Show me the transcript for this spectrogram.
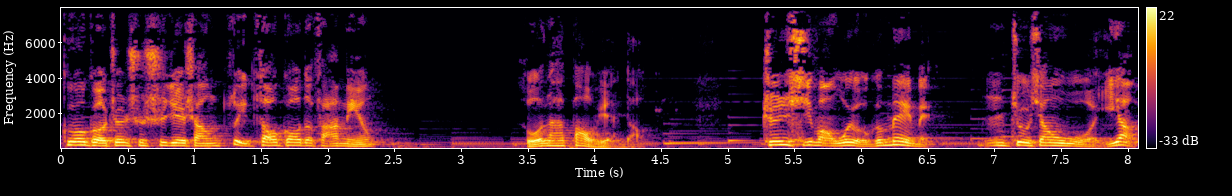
哥哥真是世界上最糟糕的发明。”罗拉抱怨道：“真希望我有个妹妹，嗯，就像我一样。”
